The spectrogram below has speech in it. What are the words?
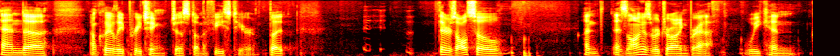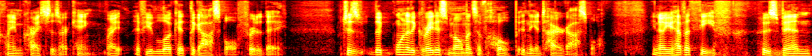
And uh, I'm clearly preaching just on the feast here, but there's also, and as long as we're drawing breath, we can claim Christ as our King, right? If you look at the gospel for today, which is the one of the greatest moments of hope in the entire gospel. You know, you have a thief who's been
